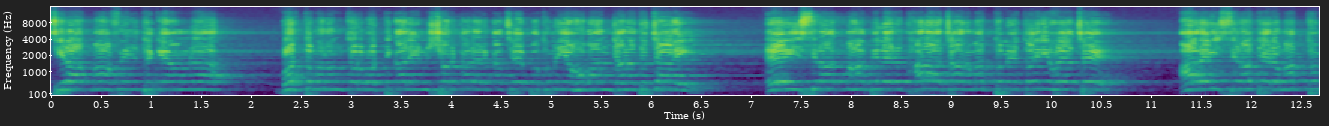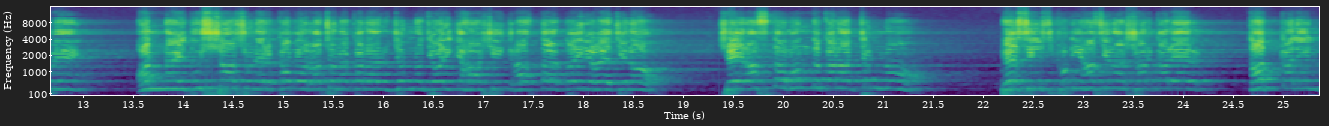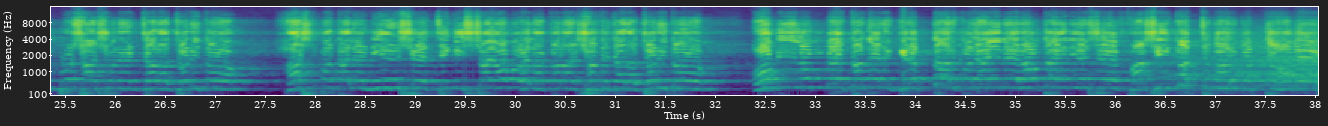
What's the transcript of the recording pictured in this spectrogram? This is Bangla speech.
সিরাত মাহফিল থেকে আমরা বর্তমান অন্তর্বর্তীকালীন সরকারের কাছে প্রথমেই আহ্বান জানাতে চাই। এই সিরাত মাহফিলের ধারাচার মাধ্যমে তৈরি হয়েছে। আর এই সিরাতের মাধ্যমে অন্যায় দুঃশাসনের কবর রচনা করার জন্য যে ঐতিহাসিক রাস্তা তৈরি হয়েছিল, সেই রাস্তা বন্ধ করার জন্য ফেসিস খুনি হাসিনা সরকারের তৎকালীন প্রশাসনের যারা জড়িত হাসপাতালে নিয়ে এসে চিকিৎসায় অবহেলা করার সাথে যারা জড়িত, অবিলম্বে তাদের গ্রেপ্তার করে আইনের আওতায় নিয়ে এসে ফাঁসি কার্যকর করতে হবে।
